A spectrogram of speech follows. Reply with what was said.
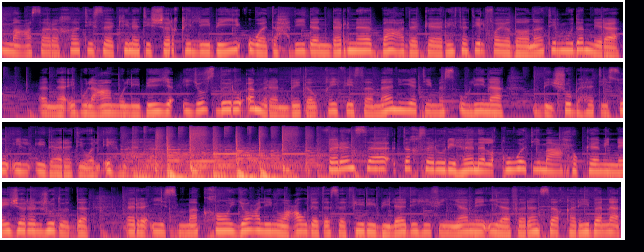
مع صرخات ساكنة الشرق الليبي وتحديدا درنا بعد كارثة الفيضانات المدمرة. النائب العام الليبي يصدر امرا بتوقيف ثمانية مسؤولين بشبهة سوء الإدارة والإهمال. فرنسا تخسر رهان القوة مع حكام النيجر الجدد. الرئيس ماكرون يعلن عودة سفير بلاده في نيامي إلى فرنسا قريبا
